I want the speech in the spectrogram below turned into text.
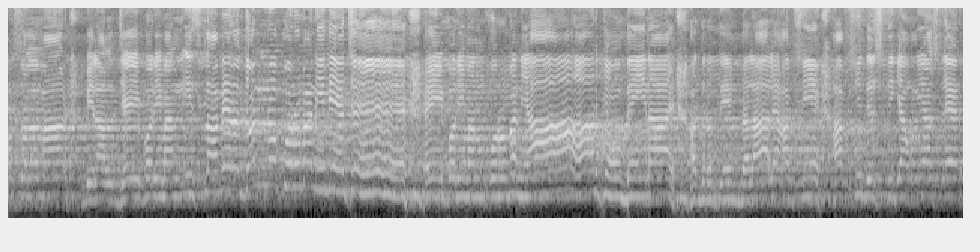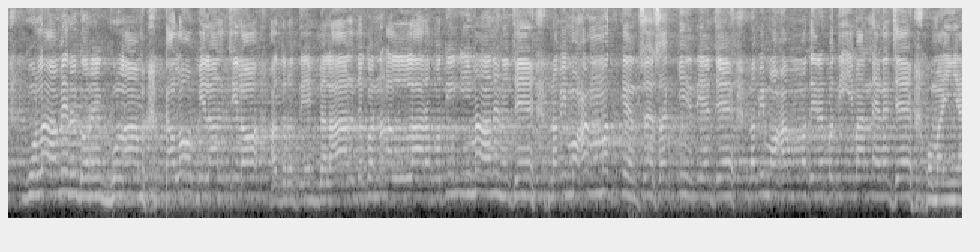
মুসলমান, বিলাল যেই পরিমাণ ইসলামের জন্য কোরবানি দিয়েছে, এই পরিমাণ কোরবানি আর কেউ দেই নাই। হজরতে বেলালে হাফসি হাফসি দেশ থেকে উনি আসলেন। গোলামের ঘরে গোলাম, কালো বিলাল ছিল। হজরতে বেলাল যখন আল্লাহর প্রতি ইমান এনেছে, নবী মোহাম্মদকে সাক্ষী দিয়েছে, নবী মোহাম্মদের প্রতি ইমান এনেছে। উমাইয়া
